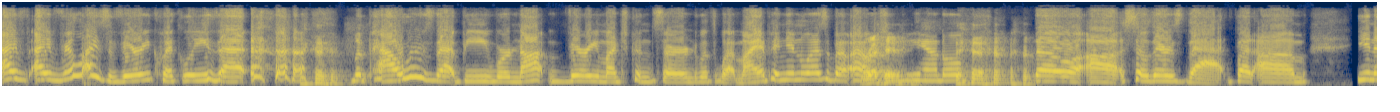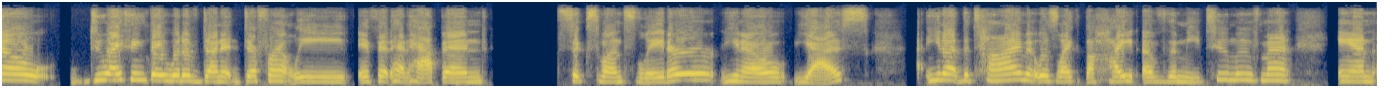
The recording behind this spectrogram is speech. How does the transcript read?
I I realized very quickly that the powers that be were not very much concerned with what my opinion was about how right. it should be handled. so uh so there's that. But um you know, do I think they would have done it differently if it had happened 6 months later? You know, yes. You know, at the time it was like the height of the Me Too movement and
